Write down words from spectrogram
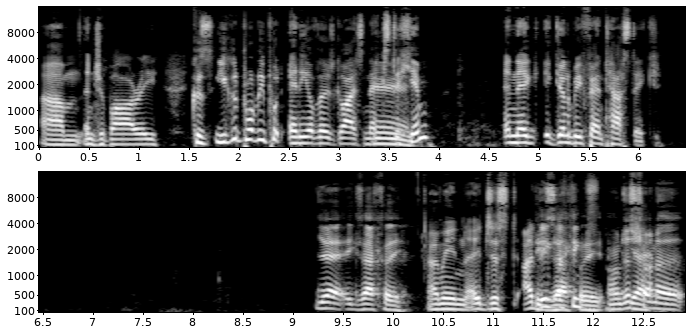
um, and Jabari because you could probably put any of those guys next Mm. to him and they're going to be fantastic. yeah, exactly. I mean, it just I think Exactly. I think I'm just yeah. trying to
